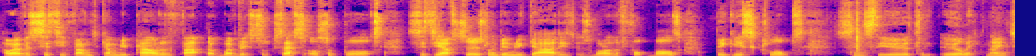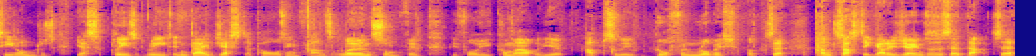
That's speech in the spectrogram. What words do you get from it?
However, City fans can be proud of the fact that whether it's success or support, City have certainly been regarded as one of the football's biggest clubs since the early, early 1900s. Yes, please read and digest opposing fans. Learn something before you come out with your absolute guff and rubbish. But uh, fantastic, Gary James. As I said, that uh,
